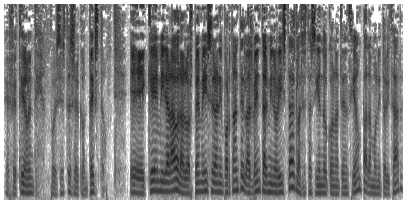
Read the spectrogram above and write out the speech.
Efectivamente, pues este es el contexto. Eh, ¿Qué mirar ahora? ¿Los PMI serán importantes? ¿Las ventas minoristas las está siguiendo con atención para monitorizar?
